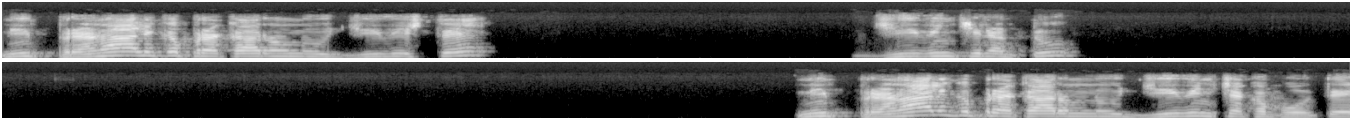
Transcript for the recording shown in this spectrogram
నీ ప్రణాళిక ప్రకారం నువ్వు జీవిస్తే జీవించినట్టు నీ ప్రణాళిక ప్రకారం నువ్వు జీవించకపోతే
